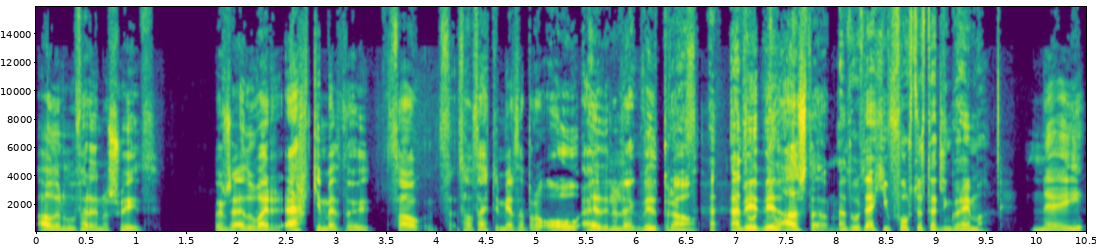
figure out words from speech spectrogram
áður en þú ferðin á svið. Þannig að ef þú værir ekki með þau, þá, þá þætti mér það bara óeðlileg viðbröð en, en, við, við aðstæðunum. en þú ert ekki í fóstustellingu heima? Nei,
